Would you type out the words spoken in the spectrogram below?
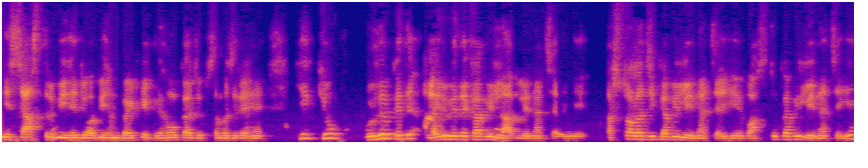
ये शास्त्र भी है, जो अभी हम बैठ के ग्रहों का जब समझ रहे हैं, ये क्यों गुरुदेव कहते हैं, आयुर्वेद का भी लाभ लेना चाहिए एस्ट्रोलॉजी का भी लेना चाहिए, वास्तु का भी लेना चाहिए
